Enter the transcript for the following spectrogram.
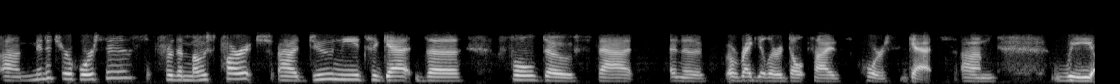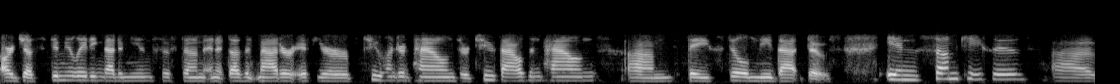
um, miniature horses, for the most part, uh, do need to get the full dose that an, a, a regular adult size horse gets. Um, we are just stimulating that immune system, and it doesn't matter if you're 200 pounds or 2,000 pounds, um, they still need that dose. In some cases, uh,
